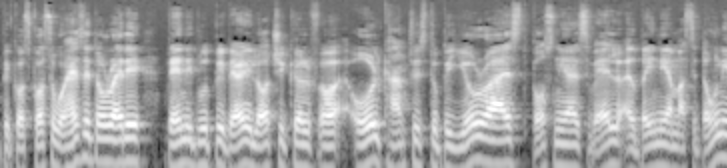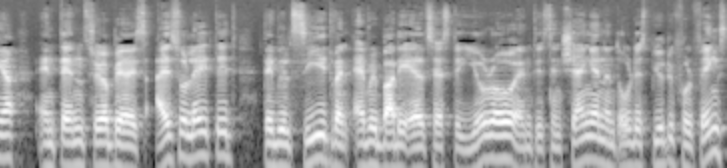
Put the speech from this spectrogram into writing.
because Kosovo has it already, then it would be very logical for all countries to be Euroized, Bosnia as well, Albania, Macedonia, and then Serbia is isolated. They will see it when everybody else has the euro and is in Schengen and all these beautiful things.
